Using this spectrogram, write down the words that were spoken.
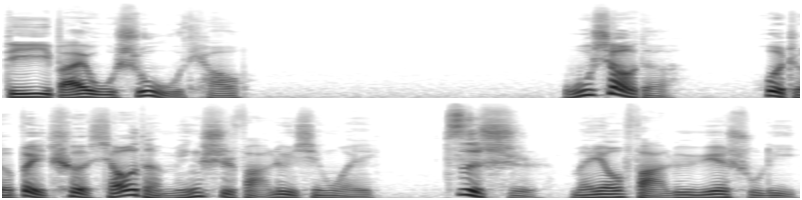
第一百五十五条，无效的或者被撤销的民事法律行为，自始没有法律约束力。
